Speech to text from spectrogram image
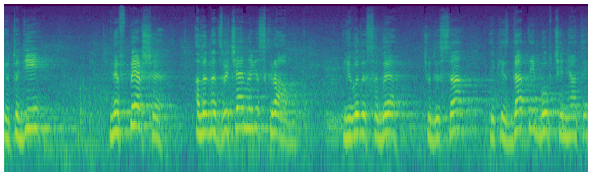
І тоді не вперше, але надзвичайно яскраво явили себе чудеса, які здатний був вчиняти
